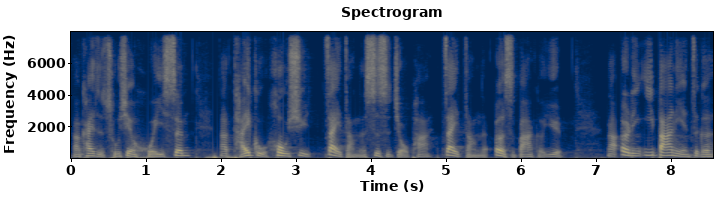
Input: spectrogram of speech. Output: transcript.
然后开始出现回升。那台股后续再涨了四十九趴，再涨了二十八个月。那二零一八年这个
